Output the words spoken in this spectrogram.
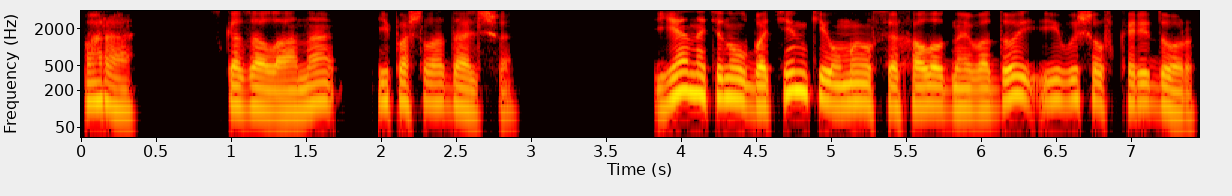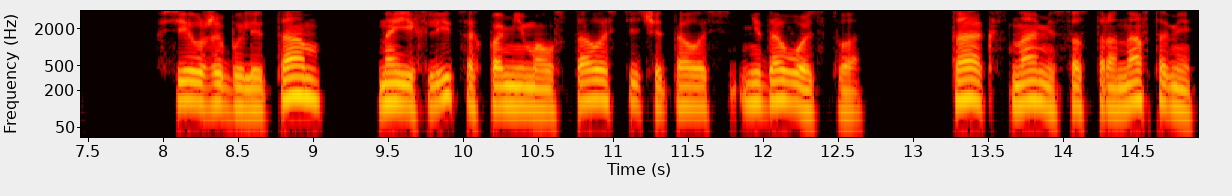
«Пора», — сказала она и пошла дальше. Я натянул ботинки, умылся холодной водой и вышел в коридор. Все уже были там, на их лицах, помимо усталости, читалось недовольство. Так с нами, с астронавтами,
